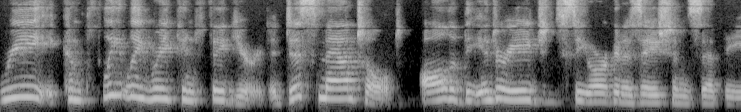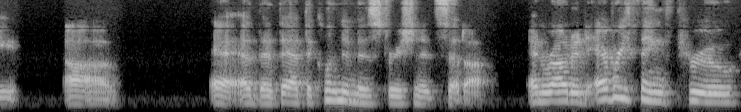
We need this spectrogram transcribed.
re completely reconfigured, it dismantled all of the interagency organizations that the uh, uh, that, that the Clinton administration had set up and routed everything through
